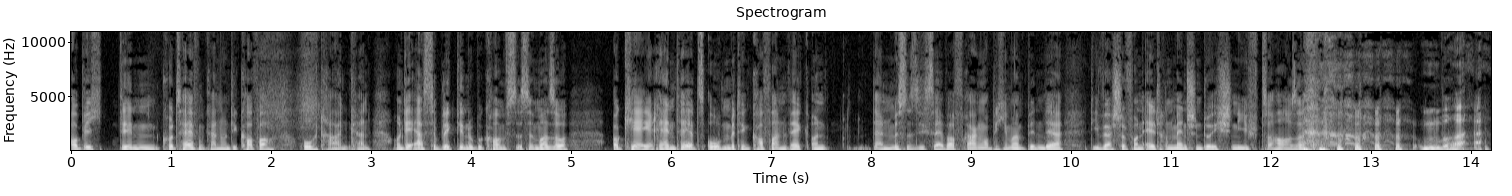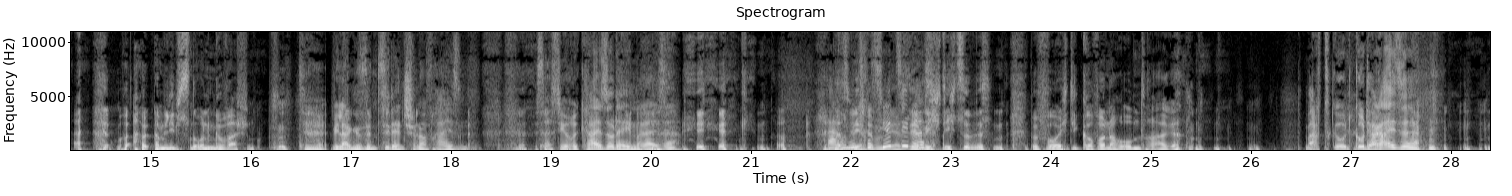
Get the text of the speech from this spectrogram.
ob ich denen kurz helfen kann und die Koffer hochtragen kann. Und der erste Blick, den du bekommst, ist immer so, okay, rennt er jetzt oben mit den Koffern weg und dann müssen sie sich selber fragen, ob ich jemand bin, der die Wäsche von älteren Menschen durchschnieft zu Hause. Am liebsten ungewaschen. Wie lange sind Sie denn schon auf Reisen? Ist das die Rückreise oder Hinreise? ja, genau. Warum das wäre interessiert mir Sie sehr das? wichtig zu wissen, bevor ich die Koffer nach oben trage. Macht's gut, gute Reise.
